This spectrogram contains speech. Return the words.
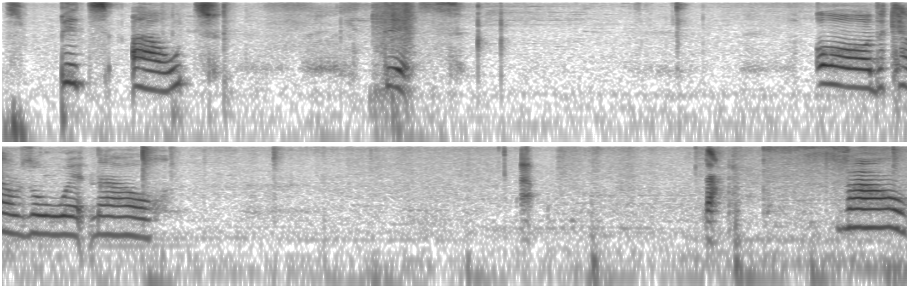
spits out this. Oh, the cows all wet now. So,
